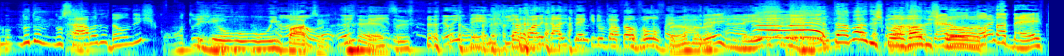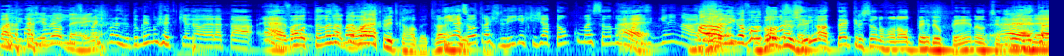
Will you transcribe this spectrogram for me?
No, no, no sábado, Dá um desconto, E gente. o, o- o Não, empate. eu, eu entendo. É, Eu entendo que a qualidade técnica Tá foi muito voltando, afetada. né? Três É, meses. é, tá, vale o desconto, vale o Quero desconto. nota 10, partida Mas nível é isso, 10. Mas, por exemplo, do mesmo jeito que a galera tá é, É, mas- voltando mas, mas agora, vale a crítica, Roberto. Vale tem a as outras ligas que já estão começando É. mais a engrenar. A La né? Liga voltou dizer, até Cristiano Ronaldo perdeu pênalti. né? É, então é,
